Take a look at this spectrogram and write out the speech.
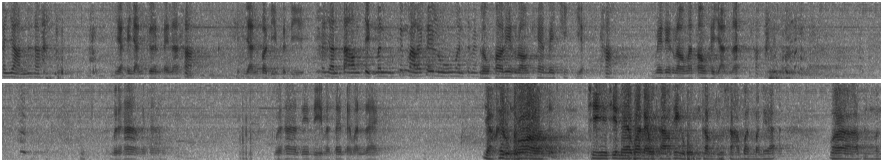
ขยันนะคะอย่าขยันเกินไปนะขยันพอดีพอดี ขยันตามจิตมันขึ้นมาแล้วค่อยรู้มันใช่ไหมหลวงพ่อเรียกร้องแค่ไม่ขี้เกียจค่ะไม่เรียกร้องว่าต้องขยันนะเบอร์ห้าเบอร์ห้าเบอร์ห้านี่ดีมาตั้งแต่วันแรก อยากให้หลวงพ่อ ที่ที่แน่ว่าแนวทางที่ผมทำอยู่สามวันมาเนี้ย ว่ามัน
